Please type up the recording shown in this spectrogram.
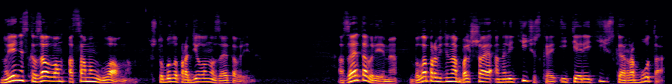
Но я не сказал вам о самом главном, что было проделано за это время. А за это время была проведена большая аналитическая и теоретическая работа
